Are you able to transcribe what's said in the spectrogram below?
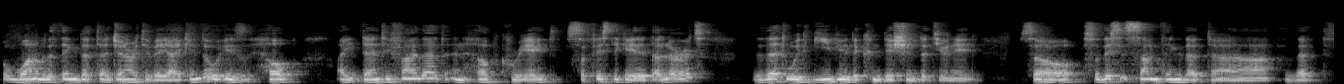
one of the things that uh, generative AI can do is help identify that and help create sophisticated alerts that would give you the condition that you need. So so this is something that uh, that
